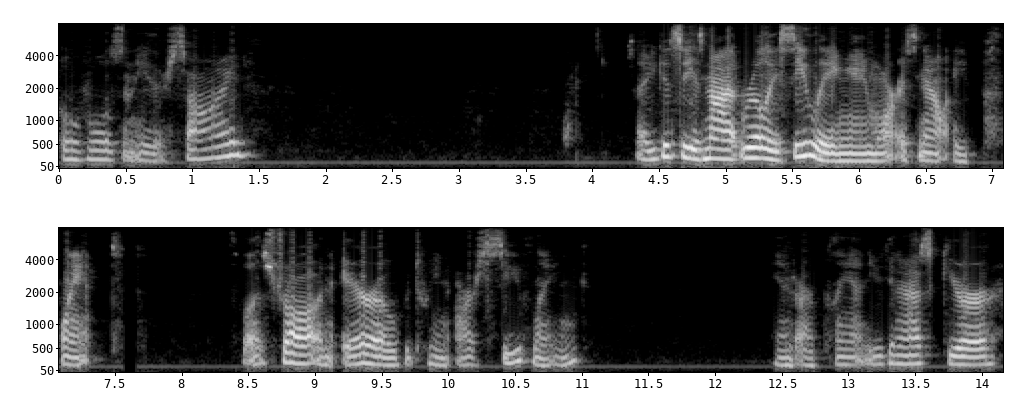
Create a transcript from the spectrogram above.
ovals on either side. So you can see it's not really seedling anymore, it's now a plant. Let's draw an arrow between our seedling and our plant. You can ask your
